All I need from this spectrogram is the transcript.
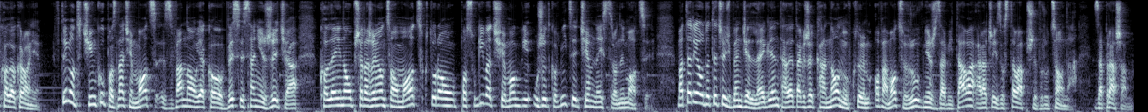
w Holokronie. W tym odcinku poznacie moc zwaną jako wysysanie życia, kolejną przerażającą moc, którą posługiwać się mogli użytkownicy ciemnej strony mocy. Materiał dotyczyć będzie legend, ale także kanonu, w którym owa moc również zawitała, a raczej została przywrócona. Zapraszam.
